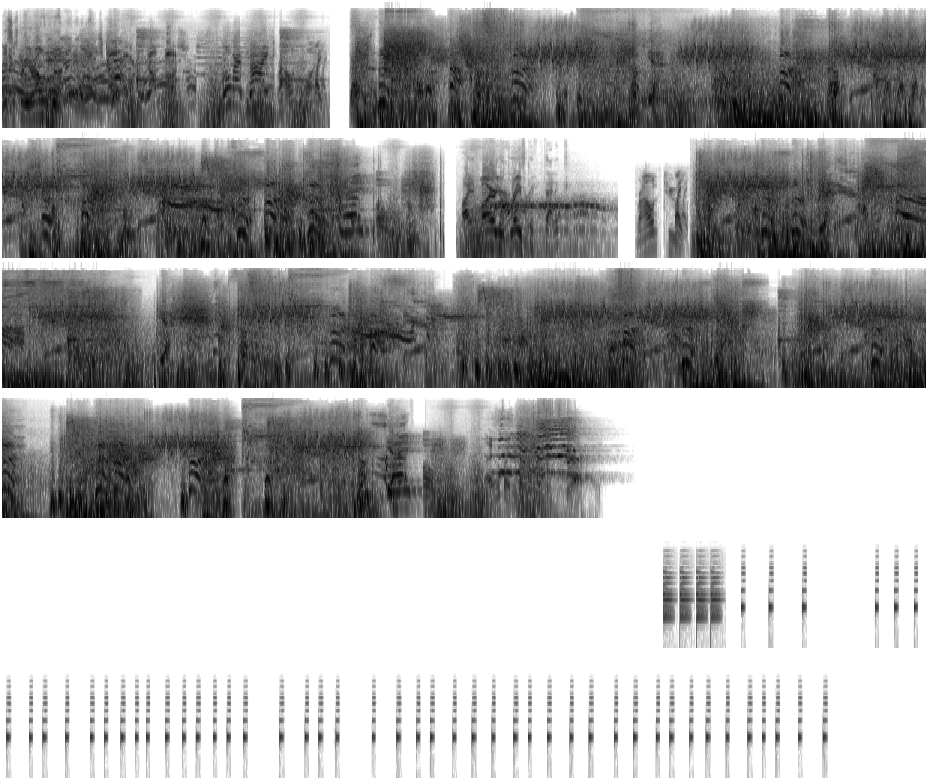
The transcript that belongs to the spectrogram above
This is for your own good. Move aside! Round one. Fight. I admire your bravery. pathetic. Round two. Fight. や。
